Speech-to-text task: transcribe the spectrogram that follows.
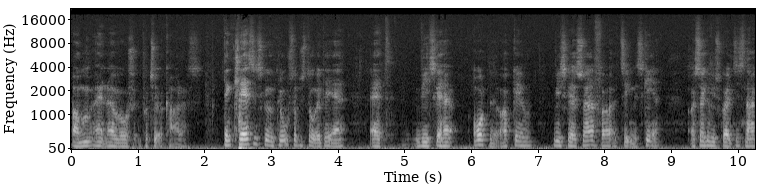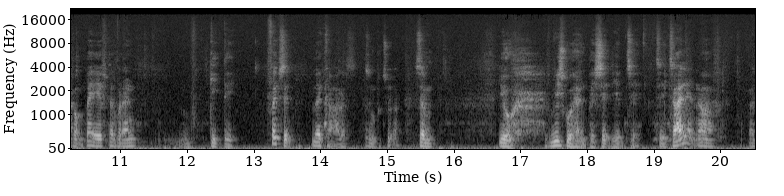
omhandler vores portør Carlos. Den klassiske klosterhistorie, det er, at vi skal have ordnet opgaven, vi skal have sørget for, at tingene sker, og så kan vi sgu altid snakke om bagefter, hvordan gik det. For eksempel med Carlos som portør, som jo, vi skulle have en patient hjem til, til Thailand, og, og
